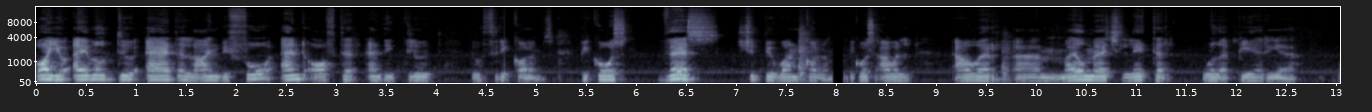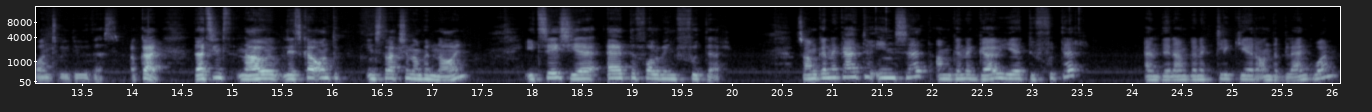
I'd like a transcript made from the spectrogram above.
are you able to add a line before and after and include your three columns because this should be one column because our our um, mail merge letter will appear here once we do this. Okay, that's in, now let's go on to instruction number nine. It says here add the following footer. So I'm going to go to insert. I'm going to go here to footer and then I'm going to click here on the blank one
